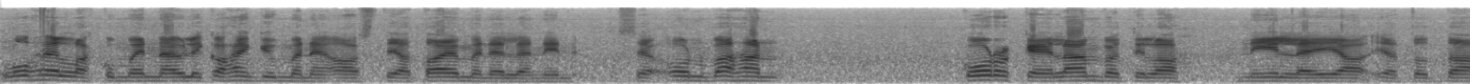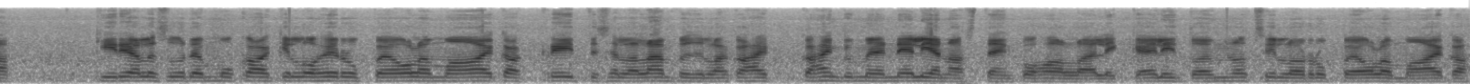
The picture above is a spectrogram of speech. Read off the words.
lohella kun mennään yli 20 astia taimenelle, niin se on vähän korkea lämpötila niille ja, ja tota, kirjallisuuden mukaankin lohi rupeaa olemaan aika kriittisellä lämpötilalla 24 asteen kohdalla, eli elintoiminnot silloin rupeaa olemaan aika,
